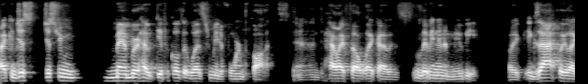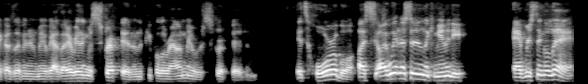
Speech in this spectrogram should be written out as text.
I can just just remember how difficult it was for me to form thoughts and how I felt like I was living in a movie like exactly like I was living in a movie. I thought everything was scripted and the people around me were scripted. And it's horrible. I, I witnessed it in the community every single day.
